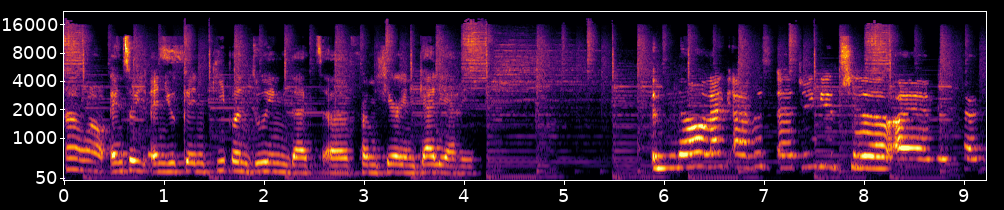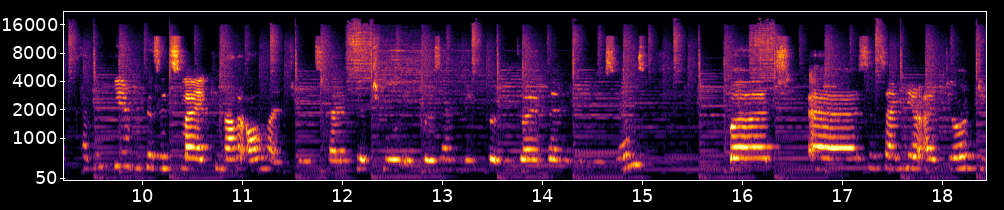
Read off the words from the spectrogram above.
Oh wow! And so, and you can keep on doing that uh, from here in Cagliari. No, like I was uh, doing it till I was coming here because it's like not an online tour. It's like a tour in person. We go them in the museums but uh, since I'm here, I don't do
